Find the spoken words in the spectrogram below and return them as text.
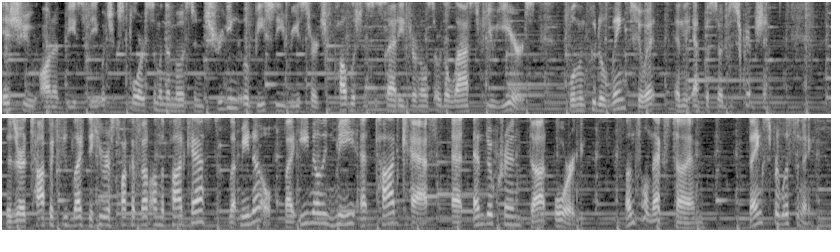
issue on obesity, which explores some of the most intriguing obesity research published in society journals over the last few years. We'll include a link to it in the episode description. Is there a topic you'd like to hear us talk about on the podcast? Let me know by emailing me at podcast at endocrine.org. Until next time, thanks for listening.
